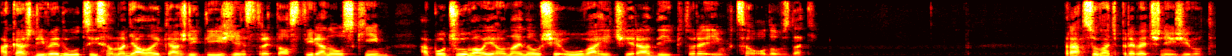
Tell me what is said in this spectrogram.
A každý vedúci sa naďalej každý týždeň stretal s Tyranovským a počúval jeho najnovšie úvahy či rady, ktoré im chcel odovzdať. Pracovať pre väčší život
